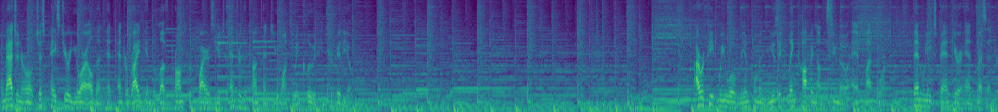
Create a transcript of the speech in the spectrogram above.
Imagine Earl just paste your URL then hit enter right in the love prompt requires you to enter the content you want to include in your video. I repeat we will re-implement music link hopping on the Suno and platform. Then we expand here and press enter.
